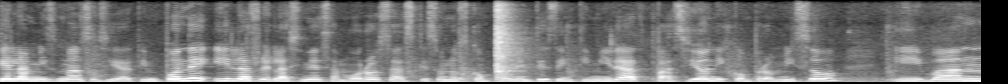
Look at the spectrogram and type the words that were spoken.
que la misma sociedad impone y las relaciones amorosas, que son los componentes de intimidad, pasión y compromiso y van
